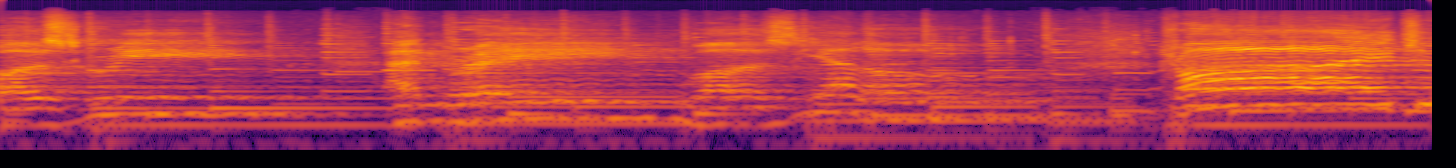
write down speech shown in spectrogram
Was green and grain was yellow. Try to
